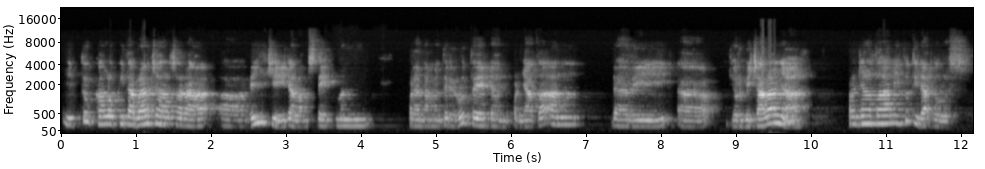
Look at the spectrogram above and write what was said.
itu kalau kita baca secara uh, rinci dalam statement Perdana Menteri Rute dan pernyataan dari uh, juru bicaranya, pernyataan itu tidak tulus.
